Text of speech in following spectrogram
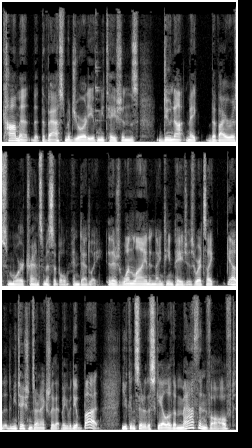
comment that the vast majority of mutations do not make the virus more transmissible and deadly. There's one line in 19 pages where it's like, yeah, the, the mutations aren't actually that big of a deal, but you consider the scale of the math involved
